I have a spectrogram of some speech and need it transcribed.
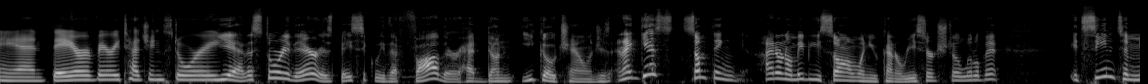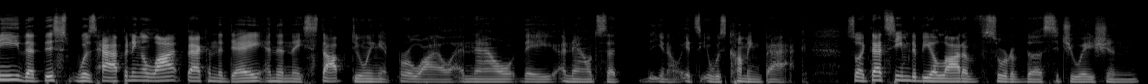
and they are a very touching story. yeah the story there is basically that father had done eco challenges and i guess something i don't know maybe you saw when you kind of researched a little bit it seemed to me that this was happening a lot back in the day and then they stopped doing it for a while and now they announced that you know it's it was coming back so like that seemed to be a lot of sort of the situation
